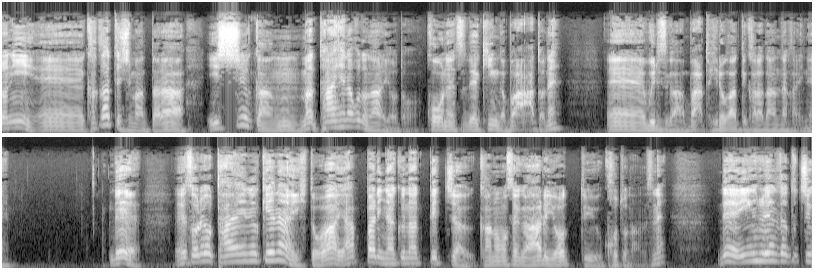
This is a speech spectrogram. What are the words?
緒に、えー、かかってしまったら、一週間、まあ、大変なことになるよと。高熱で菌がバーっとね、えー、ウイルスがバーっと広がって体の中にね。で、えそれを耐え抜けない人は、やっぱり亡くなってっちゃう可能性があるよっていうことなんですね。で、インフルエンザと違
